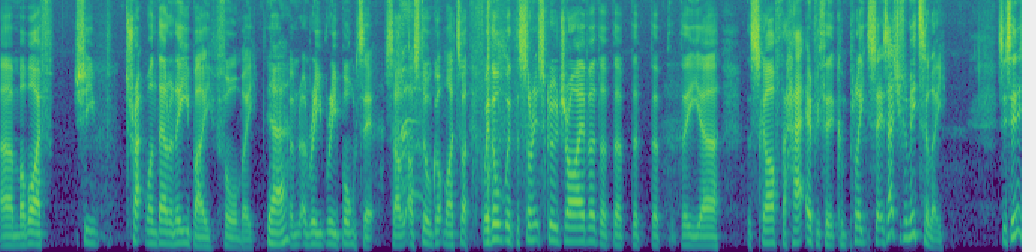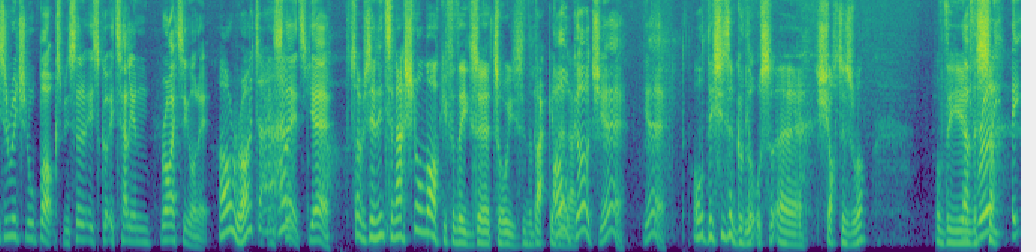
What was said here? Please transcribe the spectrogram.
uh, my wife she tracked one down on eBay for me, Yeah. and, and re rebought it. So I still got my toy with all with the sonic screwdriver, the the the the the, uh, the scarf, the hat, everything, complete set. It's actually from Italy. So it's in its original box, but instead it's got Italian writing on it All right. How- instead. Yeah. So it's an international market for these uh, toys in the back of Oh the day. God, yeah, yeah. Oh, this is a good little uh, shot as well. Of the, uh, the early, it,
